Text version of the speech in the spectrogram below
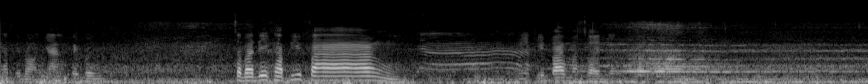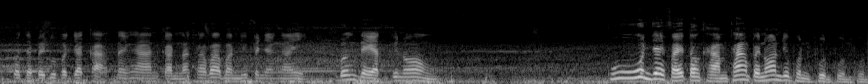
ถ้าไปนอนย่างไปเบิ่งสวัสดีครับพี่ฟางจ้านี่พี่ฟางมาซอยหนึ่งก็จะไปดูบรรยากาศในงานกันนะครับว่าวันนี้เป็นยังไง เบื้องแดดพี่น้อง พูนยายไฟต้องขามทางไปนอนอยู่พุ่นพุ่นพุ่นพุ่น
